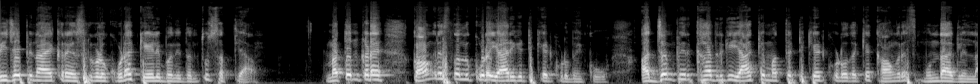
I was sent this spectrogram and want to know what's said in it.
ಬಿ ಜೆ ಪಿ ನಾಯಕರ ಹೆಸರುಗಳು ಕೂಡ ಕೇಳಿ ಬಂದಿದ್ದಂತೂ ಸತ್ಯ. ಮತ್ತೊಂದು ಕಡೆ ಕಾಂಗ್ರೆಸ್ನಲ್ಲೂ ಕೂಡ ಯಾರಿಗೆ ಟಿಕೆಟ್ ಕೊಡಬೇಕು? ಅಜ್ಜಂಪೀರ್ ಖಾದ್ರಿಗೆ ಯಾಕೆ ಮತ್ತೆ ಟಿಕೆಟ್ ಕೊಡೋದಕ್ಕೆ ಕಾಂಗ್ರೆಸ್ ಮುಂದಾಗಲಿಲ್ಲ?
